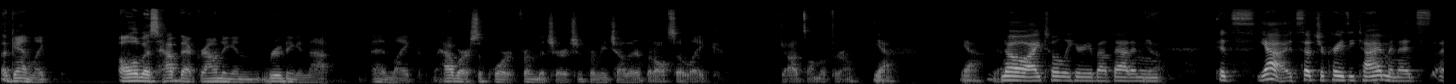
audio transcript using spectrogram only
again, like all of us have that grounding and rooting in that, and like have our support from the church and from each other, but also like God's on the throne. yeah. Yeah. No, I totally hear you about that. I mean, Yeah. it's yeah, it's such a crazy time, and it's uh,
